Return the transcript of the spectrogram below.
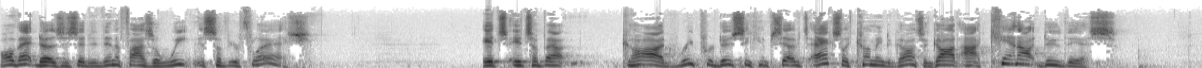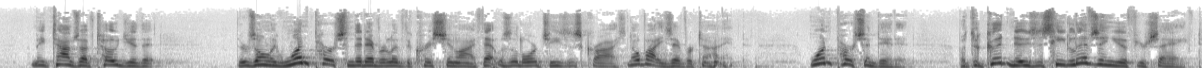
All that does is it identifies a weakness of your flesh. It's, it's about God reproducing himself. It's actually coming to God and saying, God, I cannot do this. Many times I've told you that there's only one person that ever lived the Christian life. That was the Lord Jesus Christ. Nobody's ever done it. One person did it. But the good news is he lives in you if you're saved.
